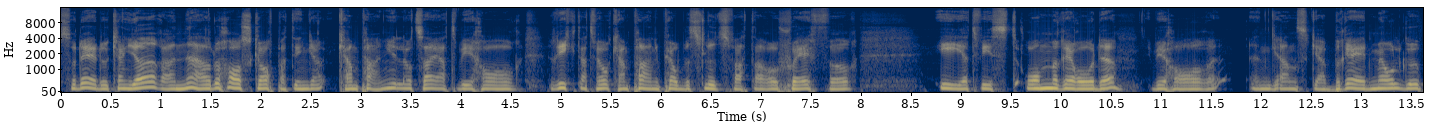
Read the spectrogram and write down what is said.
Så det du kan göra när du har skapat din kampanj, låt säga att vi har riktat vår kampanj på beslutsfattare och chefer i ett visst område. Vi har en ganska bred målgrupp.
